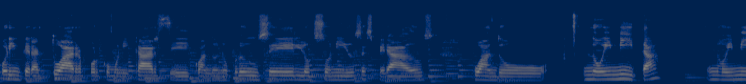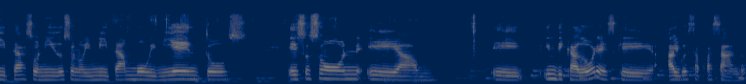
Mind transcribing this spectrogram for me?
por interactuar, por comunicarse, cuando no produce los sonidos esperados, cuando no imita, no imita sonidos o no imita movimientos, esos son eh, eh, indicadores que algo está pasando.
